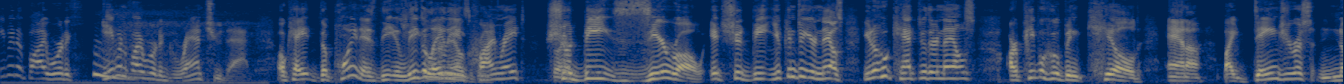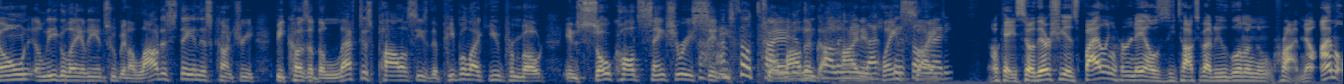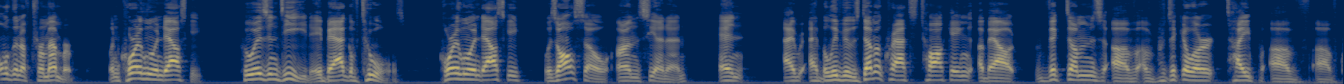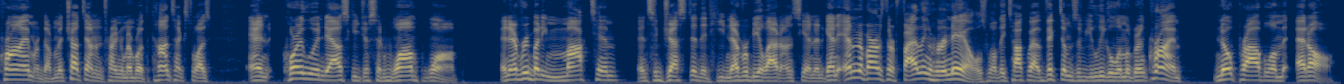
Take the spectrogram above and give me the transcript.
Even if I were to, even if I were to grant you that, okay, the point is the illegal alien crime rate should be zero. It should be, you can do your nails. You know who can't do their nails? Are people who've been killed, Ana, by dangerous, known illegal aliens who've been allowed to stay in this country because of the leftist policies that people like you promote in so called sanctuary cities so to allow them to hide in plain sight. Already. Okay, so there she is filing her nails as he talks about illegal immigrant crime. Now, I'm old enough to remember when Corey Lewandowski, who is indeed a bag of tools, Corey Lewandowski was also on CNN and I, I, believe it was Democrats talking about victims of, of a particular type of, of crime or government shutdown. I'm trying to remember what the context was. And Corey Lewandowski just said womp womp. And everybody mocked him and suggested that he never be allowed on CNN again. Ana Navarro's there filing her nails while they talk about victims of illegal immigrant crime. No problem at all.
